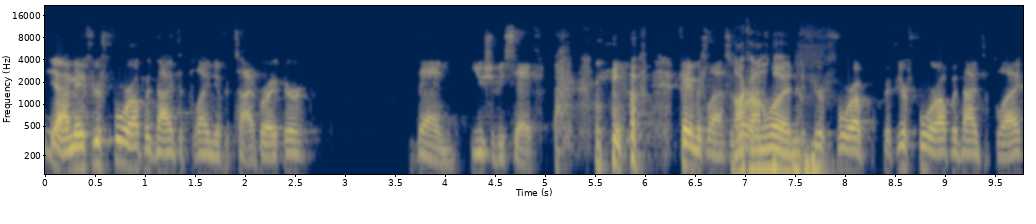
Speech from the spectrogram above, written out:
Yeah, I mean, if you're four up with nine to play and you have a tiebreaker, then you should be safe. famous last Knock words. on wood. If you're four up, if you're four up with nine to play,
